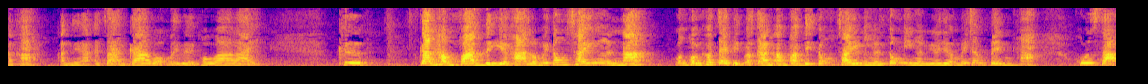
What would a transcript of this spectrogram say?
นะคะ อันเนี้ยอาจารย์กล้าบอกได้เลย เพราะว่าอะไร คือการทำความดีอะค่ะ เราไม่ต้องใช้เงินนะ บางคนเข้าใจผิดว่าการทำความดีต้องใช้เงินต้องมีเงินเยอะๆไม่จำเป็นค่ะ คุณสา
